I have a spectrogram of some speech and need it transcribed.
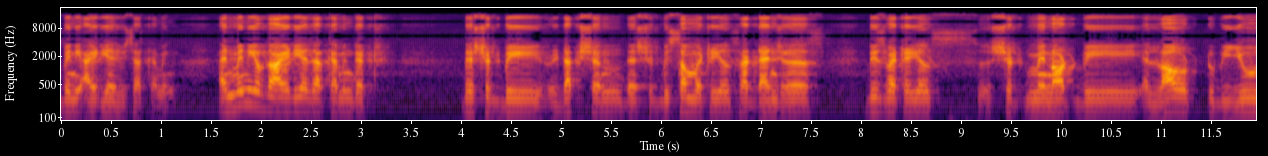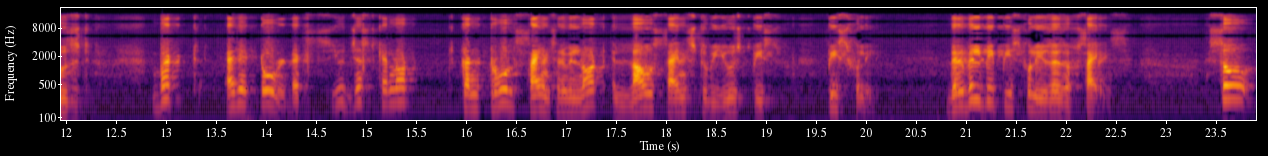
many ideas which are coming, and many of the ideas are coming that there should be reduction, there should be some materials are dangerous, these materials should may not be allowed to be used. But as I told, that you just cannot control science and will not allow science to be used peace, peacefully. There will be peaceful users of science. So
